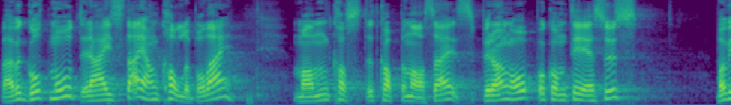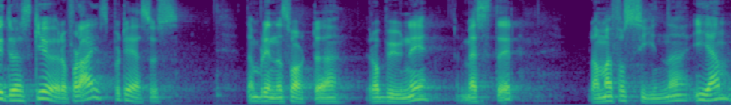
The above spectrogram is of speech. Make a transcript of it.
vær ved godt mot, reis deg, han kaller på deg. Mannen kastet kappen av seg, sprang opp og kom til Jesus. Hva vil du jeg skal gjøre for deg? spurte Jesus. Den blinde svarte, Rabuni, mester, la meg få synet igjen.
